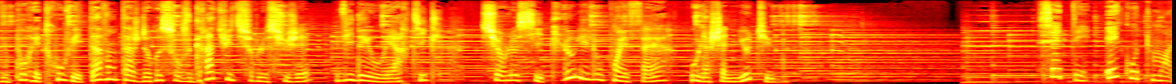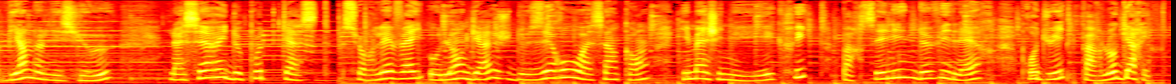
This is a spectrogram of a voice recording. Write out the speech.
Vous pourrez trouver davantage de ressources gratuites sur le sujet, vidéos et articles sur le site loulilou.fr ou la chaîne YouTube. C'était Écoute-moi bien dans les yeux, la série de podcasts sur l'éveil au langage de 0 à 5 ans, imaginée et écrite par Céline De Villers, produite par Logarithme.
